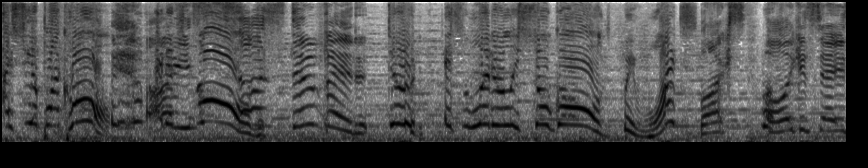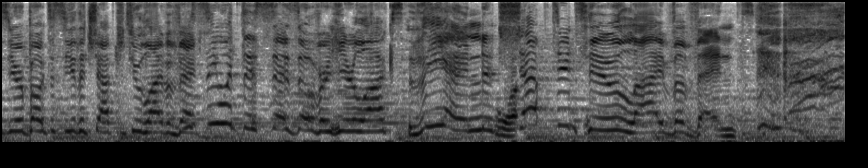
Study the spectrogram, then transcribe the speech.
I see a black hole. And Are it's you gold. so stupid? Dude, it's literally so gold. Wait, what? Lox, what? all I can say is you're about to see the Chapter 2 live event. You see what this says over here, Lox? The end. What? Chapter 2 live event.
